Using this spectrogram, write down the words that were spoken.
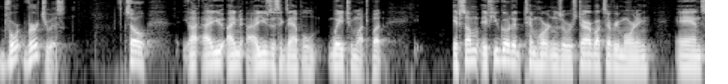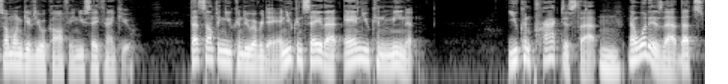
vir- virtuous. So I, I, I use this example way too much, but if some if you go to Tim Hortons or Starbucks every morning and someone gives you a coffee and you say thank you, that's something you can do every day, and you can say that and you can mean it. You can practice that. Mm. Now, what is that? That's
